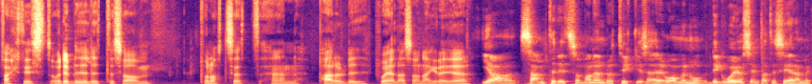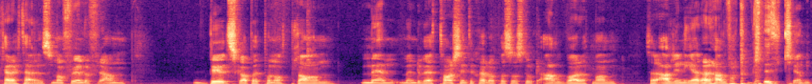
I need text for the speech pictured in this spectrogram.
faktiskt. Och det blir lite som på något sätt en parodi på hela sådana grejer. Ja, samtidigt som man ändå tycker så här, åh men hon, det går ju att sympatisera med karaktären så man får ju ändå fram budskapet på något plan. Men, men du vet, tar sig inte själva på så stort allvar att man så här, alienerar halva publiken.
